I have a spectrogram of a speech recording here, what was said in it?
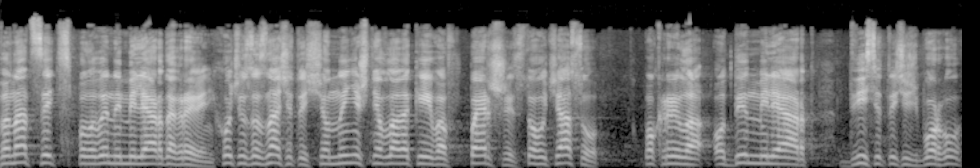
12,5 мільярда гривень. Хочу зазначити, що нинішня влада Києва вперше з того часу покрила 1 мільярд 200 тисяч боргу.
